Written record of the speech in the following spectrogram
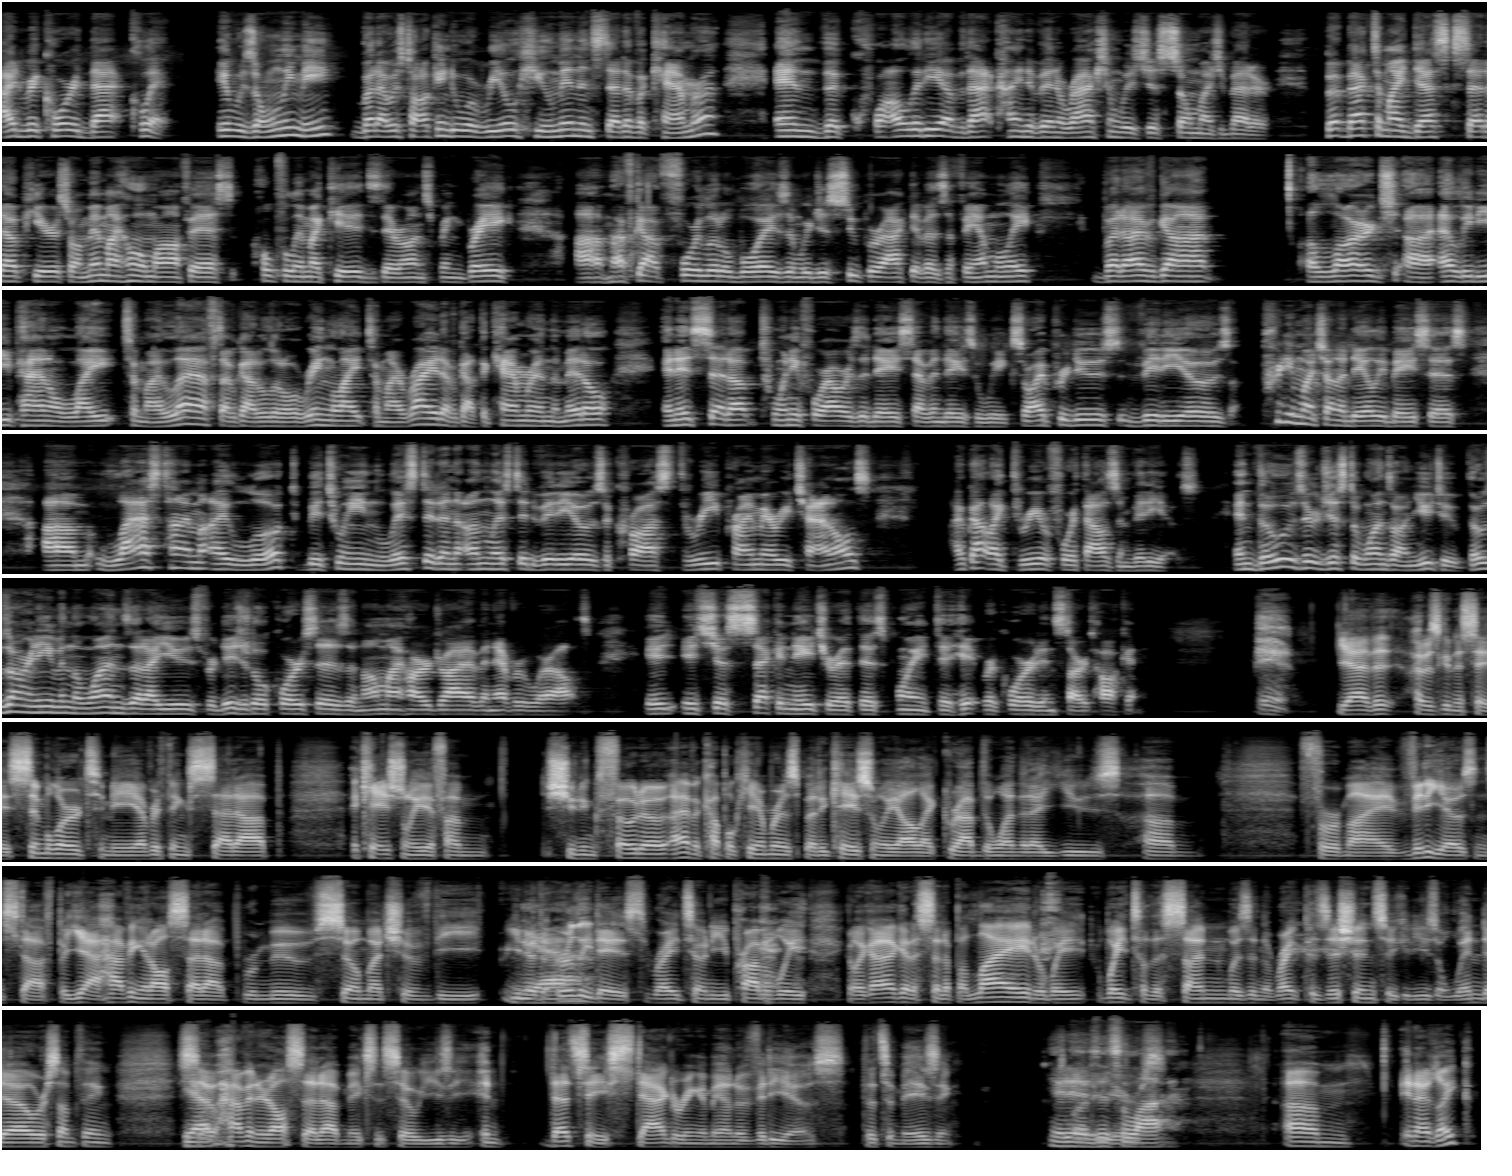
I'd record that clip. It was only me, but I was talking to a real human instead of a camera. And the quality of that kind of interaction was just so much better but back to my desk setup here. So I'm in my home office. Hopefully, my kids they're on spring break. Um, I've got four little boys, and we're just super active as a family. But I've got a large uh, LED panel light to my left. I've got a little ring light to my right. I've got the camera in the middle, and it's set up 24 hours a day, seven days a week. So I produce videos pretty much on a daily basis. Um, last time I looked between listed and unlisted videos across three primary channels, I've got like three or 4,000 videos. And those are just the ones on YouTube. Those aren't even the ones that I use for digital courses and on my hard drive and everywhere else. It, it's just second nature at this point to hit record and start talking. Man, yeah, that, I was going to say similar to me. Everything's set up. Occasionally, if I'm shooting photo. I have a couple cameras, but occasionally I'll like grab the one that I use um, for my videos and stuff. But yeah, having it all set up removes so much of the you know yeah. the early days, right, Tony? You probably you're like I got to set up a light or wait wait till the sun was in the right position so you could use a window or something. Yeah. So having it all set up makes it so easy, and that's a staggering amount of videos. That's amazing. It is. It's years. a lot. Um, and I like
